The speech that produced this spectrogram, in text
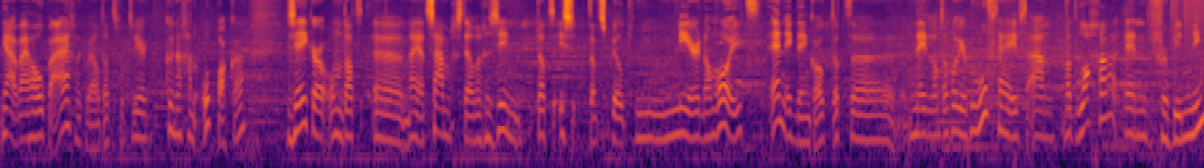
ja, wij hopen eigenlijk wel dat we het weer kunnen gaan oppakken. Zeker omdat eh, nou ja, het samengestelde gezin, dat, is, dat speelt meer dan ooit. En ik denk ook dat eh, Nederland ook wel weer behoefte heeft aan wat lachen en verbinding.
